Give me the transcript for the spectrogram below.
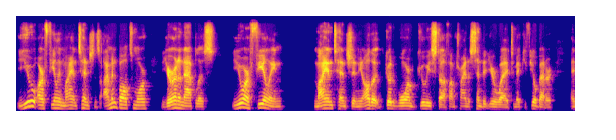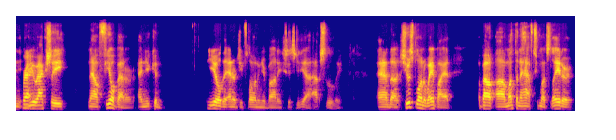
you are feeling my intentions. I'm in Baltimore, you're in Annapolis, you are feeling my intention, you know, all the good, warm, gooey stuff. I'm trying to send it your way to make you feel better. And right. you actually now feel better and you can feel the energy flowing in your body. She's, yeah, absolutely. And uh, she was blown away by it. About a month and a half, two months later,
